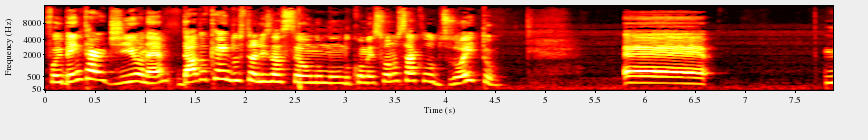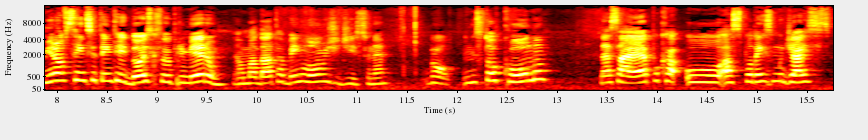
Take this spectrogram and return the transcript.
foi bem tardio, né? Dado que a industrialização no mundo começou no século XVIII, é... 1972, que foi o primeiro, é uma data bem longe disso, né? Bom, em Estocolmo, nessa época, o... as potências mundiais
